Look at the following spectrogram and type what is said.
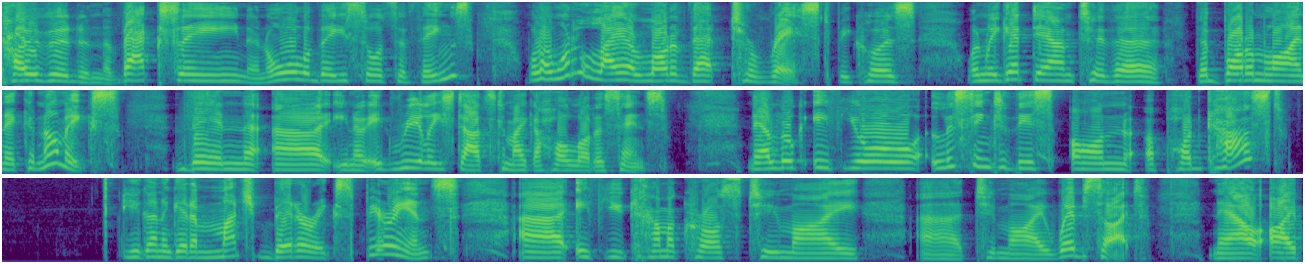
COVID and the vaccine and all of these sorts of things. Well, I want to lay a lot of that to rest because when we get down to the, the bottom line economics, then uh, you know it really starts to make a whole lot of sense. Now, look, if you're listening to this on a podcast, you're going to get a much better experience uh, if you come across to my uh, to my website. Now I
